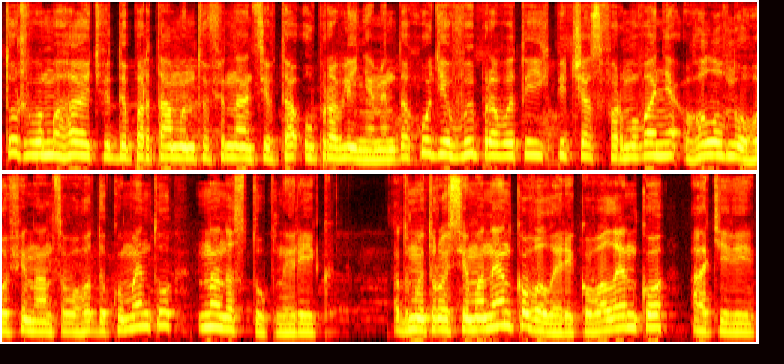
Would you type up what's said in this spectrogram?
Тож вимагають від департаменту фінансів та управління міндоходів виправити їх під час формування головного фінансового документу на наступний рік. Дмитро Сіманенко, Валерій Коваленко, АТВ.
